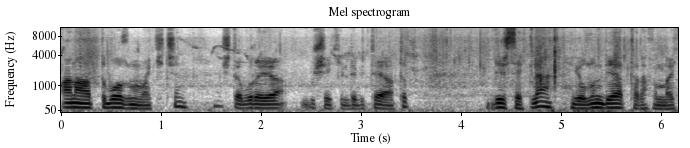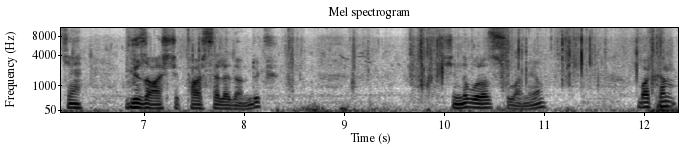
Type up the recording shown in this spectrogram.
ana hattı bozmamak için işte buraya bu şekilde bir T atıp dirsekle yolun diğer tarafındaki 100 ağaçlık parsele döndük. Şimdi burası sulanıyor. Bakın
